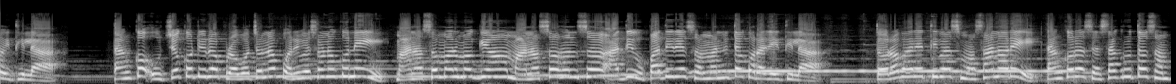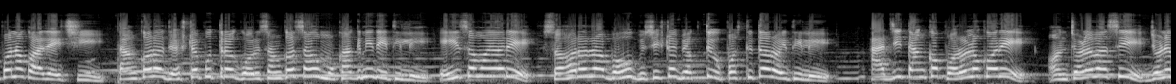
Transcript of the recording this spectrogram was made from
ରହିଥିଲା। ତାଙ୍କ ଉଚ୍ଚକୋଟୀର ପ୍ରବଚନ ପରିବେଷଣକୁ ନେଇ ମାନସ ମର୍ମଜ୍ଞ ମାନସ ହଂସ ଆଦି ଉପାଧିରେ ସମ୍ମାନିତ କରାଯାଇଥିଲା। ତରଭାରେ ଥିବା ଶ୍ମଶାନରେ ତାଙ୍କର ଶେଷାକୃତ ସମ୍ପନ୍ନ କରାଯାଇଛି। ତାଙ୍କର ଜ୍ୟେଷ୍ଠ ପୁତ୍ର ଗୌରୀଶଙ୍କର ସାହୁ ମୁଖାଗ୍ନି ଦେଇଥିଲେ। ଏହି ସମୟରେ ସହରର ବହୁ ବିଶିଷ୍ଟ ବ୍ୟକ୍ତି ଉପସ୍ଥିତ ରହିଥିଲେ। ଆଜି ତାଙ୍କ ପରଲୋକରେ ଅଞ୍ଚଳବାସୀ ଜଣେ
